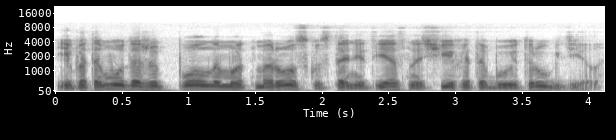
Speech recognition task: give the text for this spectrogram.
и потому даже полному отморозку станет ясно, чьих это будет рук дело.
